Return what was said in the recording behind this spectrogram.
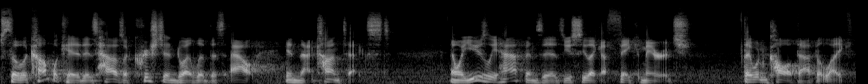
So the complicated is how, as a Christian, do I live this out in that context? And what usually happens is you see like a fake marriage. They wouldn't call it that, but like,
